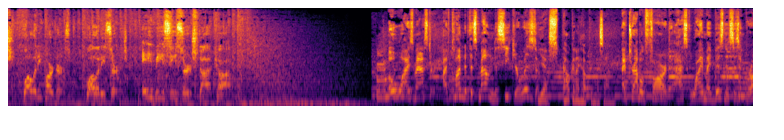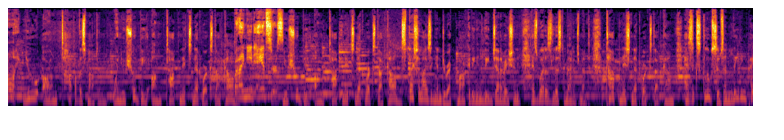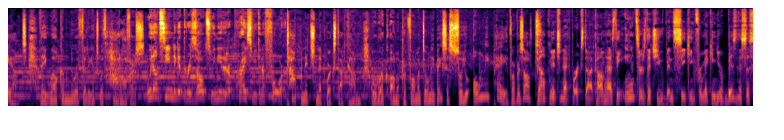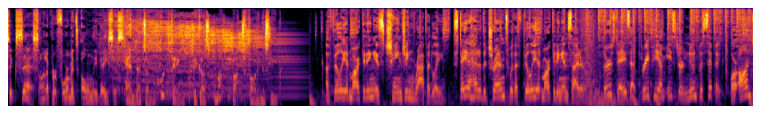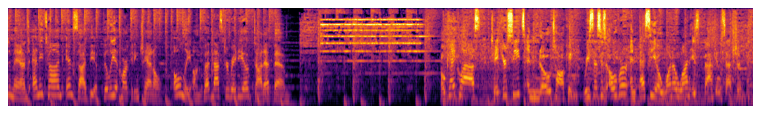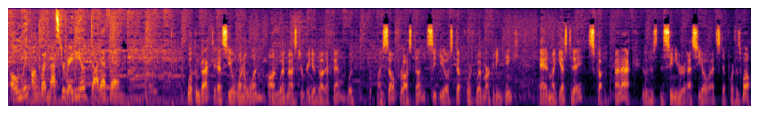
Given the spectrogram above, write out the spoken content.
Quality partners, quality search. ABCSearch.com. Oh, wise master, I've climbed up this mountain to seek your wisdom. Yes, how can I help you, my son? I've traveled far to ask why my business isn't growing. You are on top of this mountain when you should be on topnichenetworks.com. But I need answers. You should be on topnichenetworks.com, specializing in direct marketing and lead generation as well as list management. Topnichenetworks.com has exclusives and leading payouts. They welcome new affiliates with hot offers. We don't seem to get the results we need at a price we can afford. TopNicheNetworks.com will work on a performance only basis, so you only pay for results. TopNicheNetworks.com has the answers that you've been seeking for making your business a success on a performance only basis. And that's a good thing because my butt's falling asleep. Affiliate marketing is changing rapidly. Stay ahead of the trends with Affiliate Marketing Insider. Thursdays at 3 p.m. Eastern, noon Pacific, or on demand anytime inside the Affiliate Marketing channel. Only on WebmasterRadio.fm. Okay, class, take your seats and no talking. Recess is over and SEO 101 is back in session. Only on WebmasterRadio.fm. Welcome back to SEO 101 on WebmasterRadio.fm with myself, Ross Dunn, CEO of Stepforth Web Marketing Inc., and my guest today, Scott Van Ack, who is the senior SEO at Stepforth as well.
